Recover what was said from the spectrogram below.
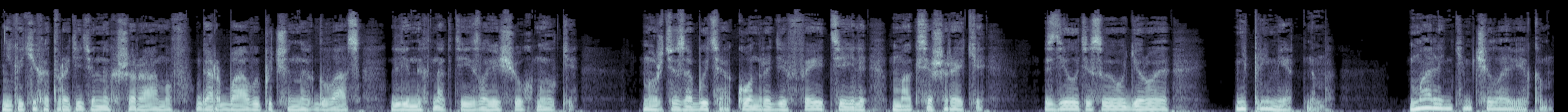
Никаких отвратительных шрамов, горба, выпученных глаз, длинных ногтей и зловещей ухмылки. Можете забыть о Конраде Фейте или Максе Шреке. Сделайте своего героя неприметным, маленьким человеком,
